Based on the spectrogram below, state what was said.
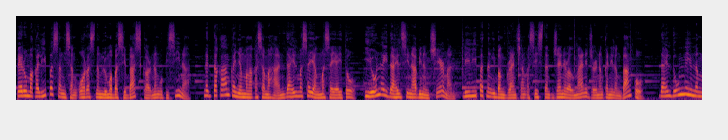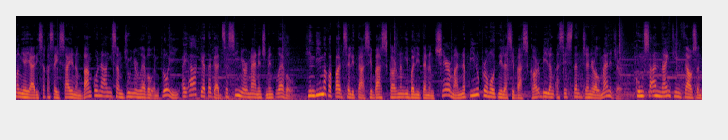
Pero makalipas ang isang oras nang lumabas si Baskar ng opisina, Nagtaka ang kanyang mga kasamahan dahil masayang masaya ito. Iyon ay dahil sinabi ng chairman, lilipat ng ibang branch ang assistant general manager ng kanilang bangko, dahil doon ngayon lang mangyayari sa kasaysayan ng bangko na ang isang junior level employee ay aakyat agad sa senior management level. Hindi makapagsalita si Baskar nang ibalita ng chairman na pinopromote nila si Baskar bilang assistant general manager, kung saan 19,500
